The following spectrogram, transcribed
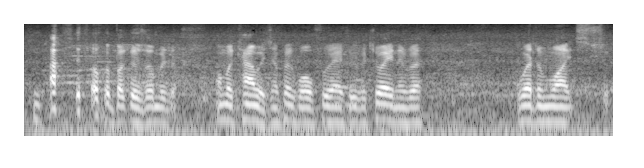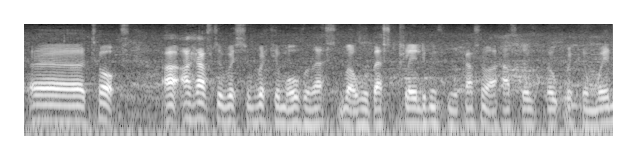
massive other buggers on my, on my carriage. I put all through, the train in the uh, red and white uh, tops. I, I, have to wish Wycombe all the best. Well, the best clearly from the castle. I have to hope Wycombe win.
